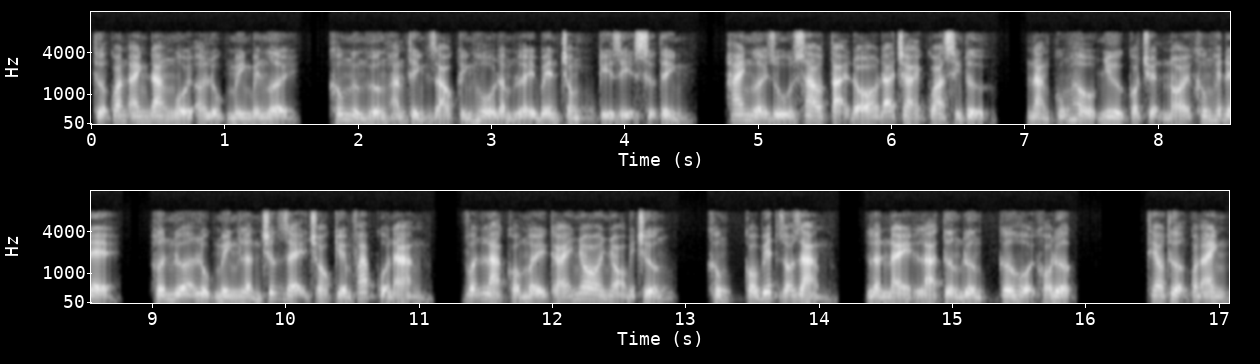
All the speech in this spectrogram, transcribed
thượng quan anh đang ngồi ở lục minh bên người, không ngừng hướng hắn thỉnh giáo kính hồ đầm lầy bên trong kỳ dị sự tình. Hai người dù sao tại đó đã trải qua sinh tử, nàng cũng hầu như có chuyện nói không hết đề. Hơn nữa lục minh lần trước dạy cho kiếm pháp của nàng, vẫn là có mấy cái nho nhỏ bích trướng không có biết rõ ràng, lần này là tương đương cơ hội khó được. Theo thượng quan anh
